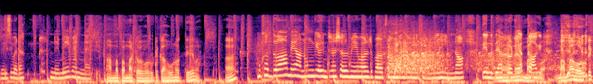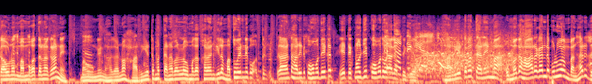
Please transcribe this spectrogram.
ලේසි වැඩක් නෙමේ වෙන්න ඇති අම්මපා මට හොරු ටික අහුනොත් එහෙම. ආ මොකක්දවා මේ අනුන්ගේ ඉන්ටර්නශල් මේවලට පල් සම්බන්ධ ඉන්න තියෙන දෙයක් නෑ, නෑ, රොටියක් මම- කාගේ? මම හොරු ටික අහුනොත් මම මොකක්ද දන්නවා කරන්නේ? මම උන්ගෙන් අහගන්නවා හරියටම තැන බලලා උමගක් අරන් ගිහලා මතු වෙන්නේ ගානට හරියට කොහොමද ඒක? ඒ ටෙක්නොලොජි එක කොහොමද හොයාගත්තේ ගත්තේ කියලා. හරියටම තැනෙන් ම- උමග හාර ගන්න පුළුවන් බං හරිද?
